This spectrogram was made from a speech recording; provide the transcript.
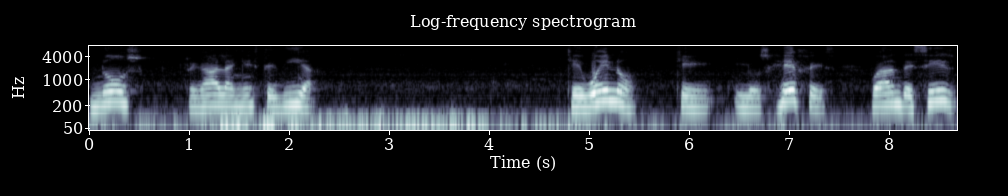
nos regala en este día. Qué bueno que los jefes puedan decir,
